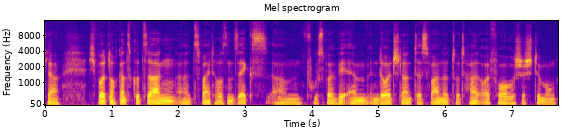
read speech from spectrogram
klar. Ich wollte noch ganz kurz sagen, 2006 äh, ähm, Fußball-WM in Deutschland, das war eine total euphorische Stimmung.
